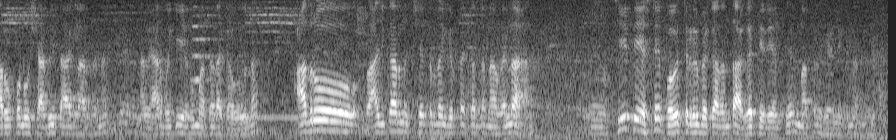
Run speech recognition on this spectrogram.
ಆರೋಪನೂ ಸಾಬೀತಾಗಲಾರ್ದನ್ನ ನಾವು ಯಾರ ಬಗ್ಗೆ ಏನೂ ಮಾತಾಡೋಕ್ಕಾಗೋದಿಲ್ಲ. ಆದರೂ ರಾಜಕಾರಣ ಕ್ಷೇತ್ರದಾಗಿರ್ತಕ್ಕಂಥ ನಾವೆಲ್ಲ ಸೀತೆ ಅಷ್ಟೇ ಪವಿತ್ರ ಇರಬೇಕಾದಂಥ ಅಗತ್ಯ ಇದೆ ಅಂತೇಳಿ ಮಾತ್ರ ಹೇಳಲಿಕ್ಕೆ ನಾನು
